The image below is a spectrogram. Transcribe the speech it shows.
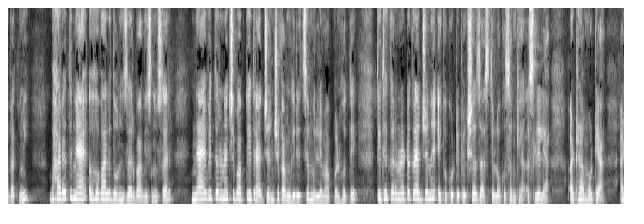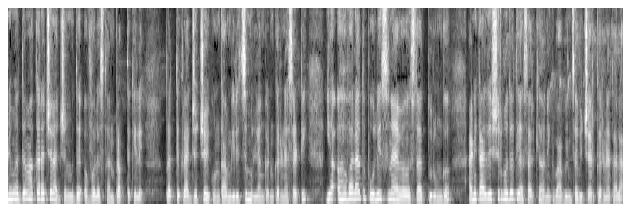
बातमी. भारत न्याय अहवाल दोन हजार बावीसनुसार न्याय वितरणाच्या बाबतीत राज्यांच्या कामगिरीचे मूल्यमापन होते. तिथे कर्नाटक राज्याने एक कोटीपेक्षा जास्त लोकसंख्या असलेल्या अठरा मोठ्या आणि मध्यम आकाराच्या राज्यांमध्ये अव्वल स्थान प्राप्त केले. प्रत्येक राज्याच्या एकूण कामगिरीचे मूल्यांकन करण्यासाठी या अहवालात पोलीस न्यायव्यवस्था तुरुंग आणि कायदेशीर मदत यासारख्या अनेक बाबींचा विचार करण्यात आला.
